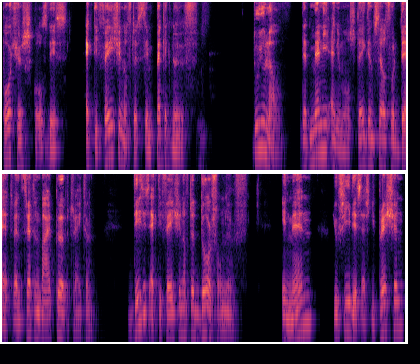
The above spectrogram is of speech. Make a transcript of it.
Porges calls this activation of the sympathetic nerve. Do you know that many animals take themselves for dead when threatened by a perpetrator? This is activation of the dorsal nerve. In men, you see this as depression,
